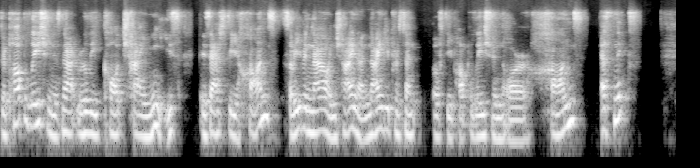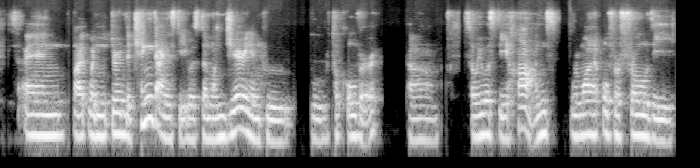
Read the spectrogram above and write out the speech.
the population is not really called Chinese it's actually Hans. So even now in China, 90% of the population are Hans ethnics. And but when during the Qing dynasty, it was the Manchurian who who took over. Um, so it was the Hans who want to overthrow the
